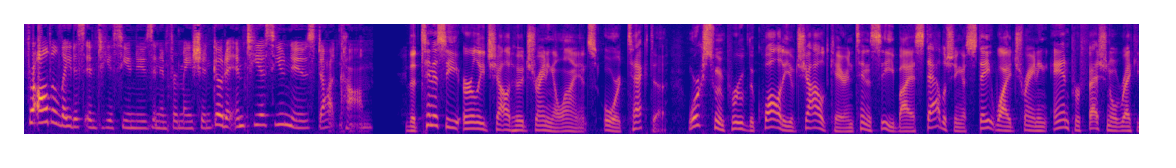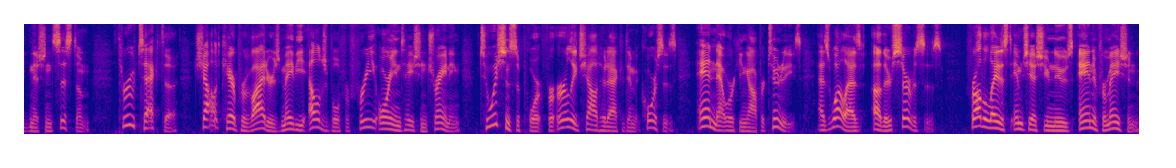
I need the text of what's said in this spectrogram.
For all the latest MTSU news and information, go to mtsunews.com. The Tennessee Early Childhood Training Alliance, or TECTA, works to improve the quality of childcare in Tennessee by establishing a statewide training and professional recognition system. Through TECTA, childcare providers may be eligible for free orientation training, tuition support for early childhood academic courses, and networking opportunities, as well as other services. For all the latest MTSU news and information,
